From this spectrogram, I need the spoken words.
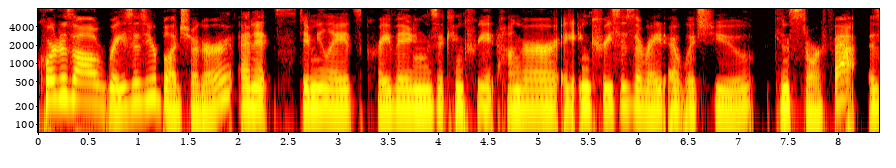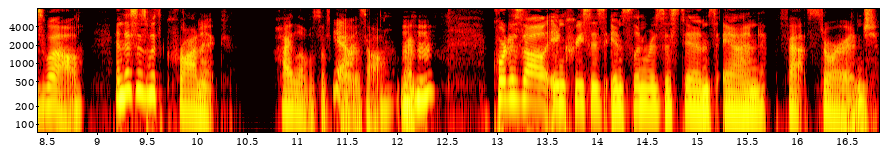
Cortisol raises your blood sugar and it stimulates cravings. It can create hunger. It increases the rate at which you can store fat as well. And this is with chronic high levels of yeah. cortisol, right? Mm-hmm. Cortisol increases insulin resistance and fat storage.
